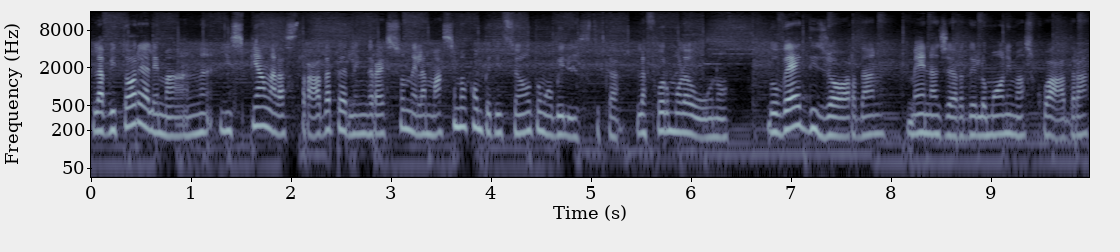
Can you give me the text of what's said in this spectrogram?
La vittoria a Le Mans gli spiana la strada per l'ingresso nella massima competizione automobilistica, la Formula 1, dove Eddie Jordan, manager dell'omonima squadra,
